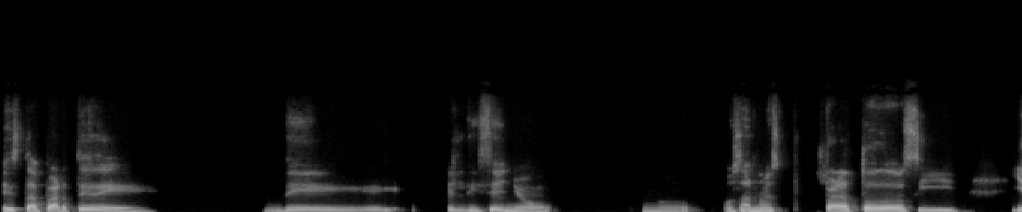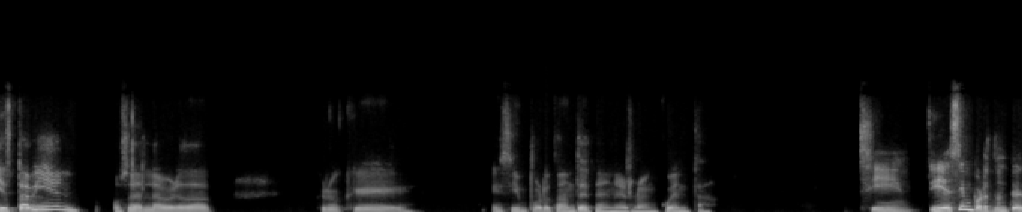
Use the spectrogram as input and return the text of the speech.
Esta parte de, de el diseño no, o sea, no es para todos y, y está bien. O sea, la verdad, creo que es importante tenerlo en cuenta. Sí, y es importante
